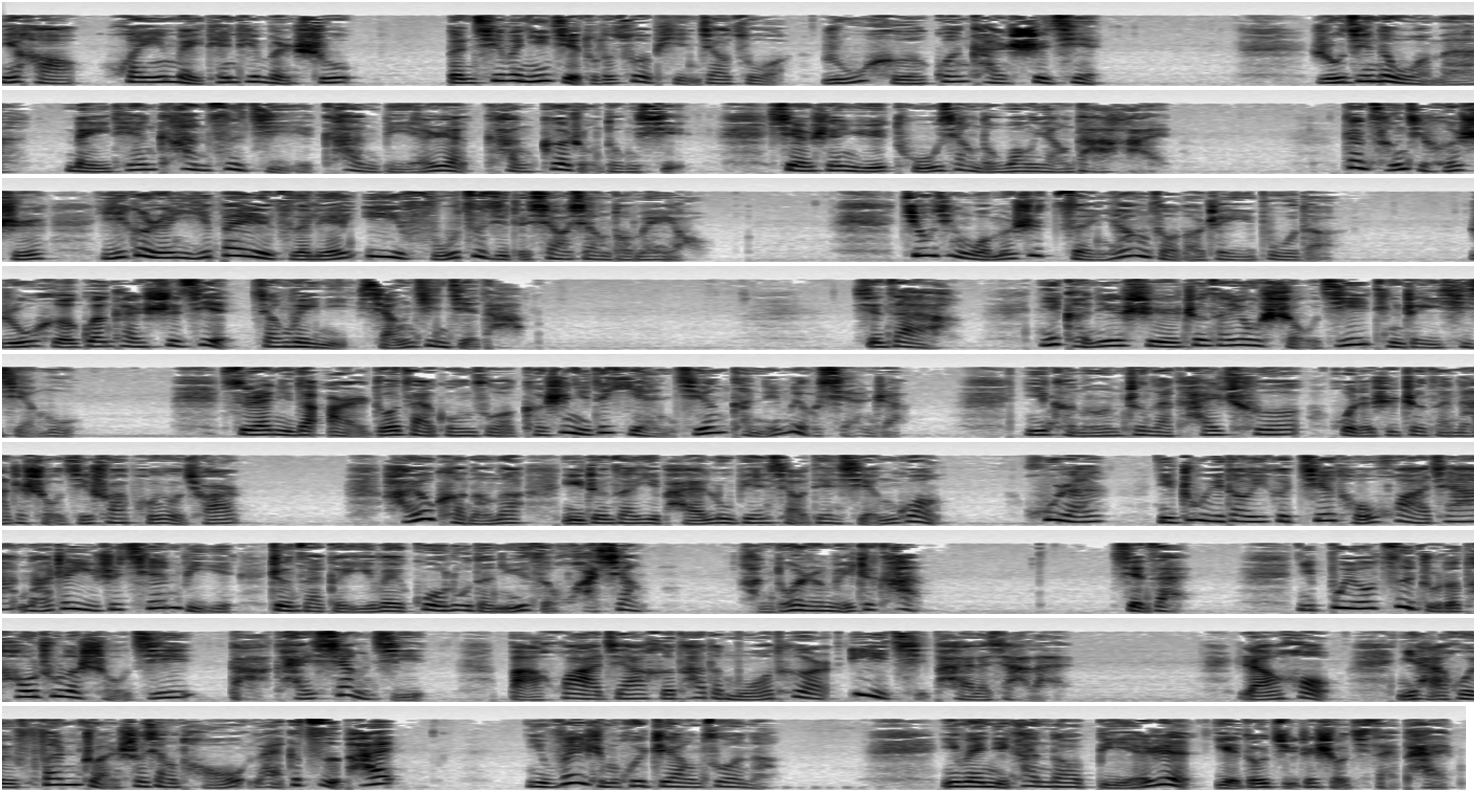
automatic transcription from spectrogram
你好，欢迎每天听本书。本期为你解读的作品叫做《如何观看世界》。如今的我们，每天看自己、看别人、看各种东西，现身于图像的汪洋大海。但曾几何时，一个人一辈子连一幅自己的肖像都没有。究竟我们是怎样走到这一步的？如何观看世界？将为你详尽解答。现在啊。你肯定是正在用手机听这一期节目，虽然你的耳朵在工作，可是你的眼睛肯定没有闲着。你可能正在开车，或者是正在拿着手机刷朋友圈还有可能呢，你正在一排路边小店闲逛，忽然你注意到一个街头画家拿着一支铅笔，正在给一位过路的女子画像，很多人围着看。现在，你不由自主的掏出了手机，打开相机，把画家和他的模特一起拍了下来。然后你还会翻转摄像头来个自拍，你为什么会这样做呢？因为你看到别人也都举着手机在拍，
